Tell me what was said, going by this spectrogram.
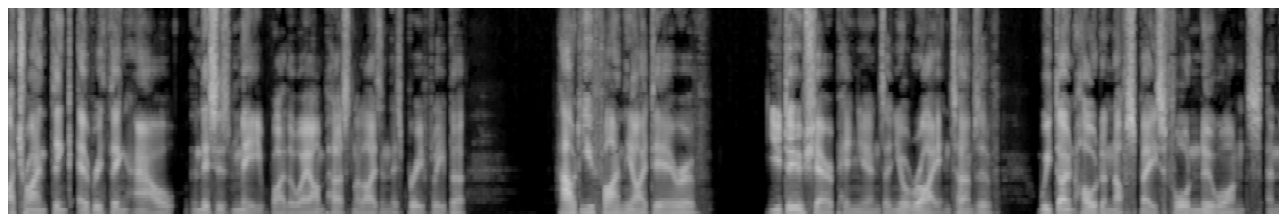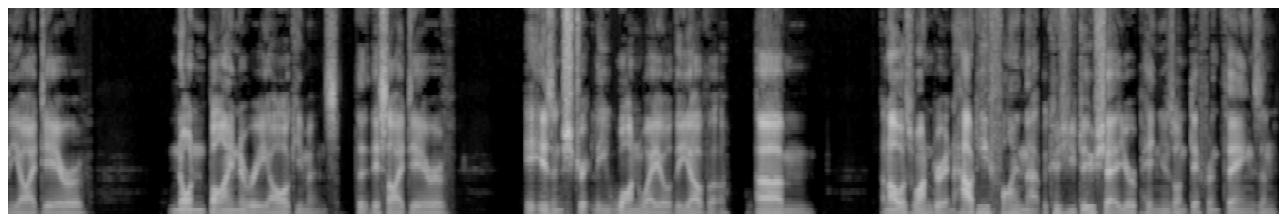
I try and think everything out. And this is me, by the way. I'm personalizing this briefly, but how do you find the idea of you do share opinions and you're right in terms of we don't hold enough space for nuance and the idea of non-binary arguments that this idea of it isn't strictly one way or the other. Um, and I was wondering, how do you find that? Because you do share your opinions on different things and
